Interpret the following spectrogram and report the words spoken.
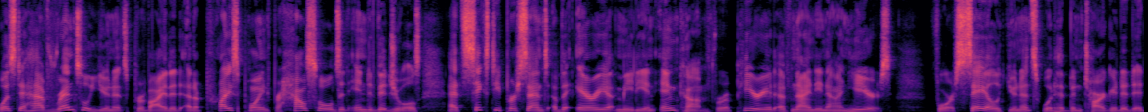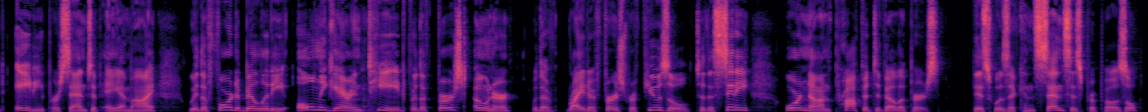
was to have rental units provided at a price point for households and individuals at 60% of the area median income for a period of 99 years. For sale units would have been targeted at 80% of AMI, with affordability only guaranteed for the first owner with a right of first refusal to the city or nonprofit developers. This was a consensus proposal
